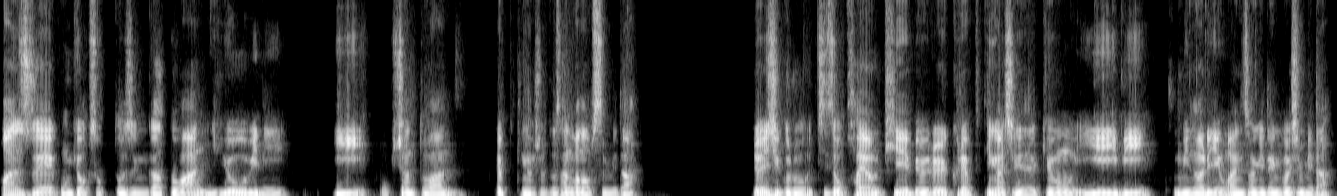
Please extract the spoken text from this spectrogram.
소환수의 공격 속도 증가 또한 유오빈이 이 옵션 또한 크래프팅 하셔도 상관없습니다. 이런 식으로 지속 화염 피해 배율을 크래프팅 하시게 될 경우 EAB 구민활이 완성이 된 것입니다.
